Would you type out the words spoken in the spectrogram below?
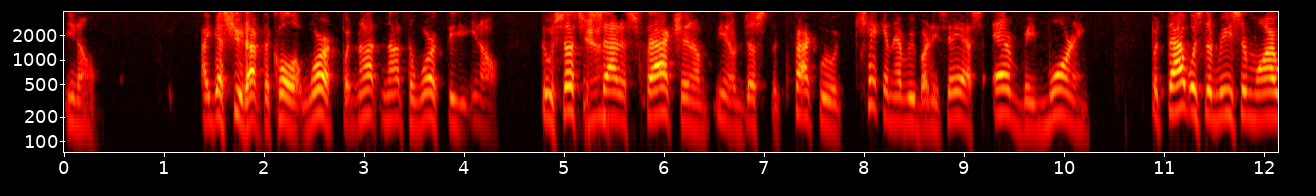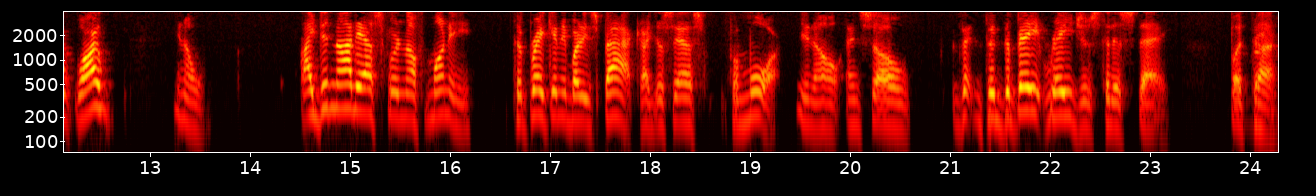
you know, I guess you'd have to call it work, but not not the work. The you know, there was such a yeah. satisfaction of you know just the fact we were kicking everybody's ass every morning, but that was the reason why why you know I did not ask for enough money to break anybody's back. I just asked for more, you know, and so the, the debate rages to this day. But uh, right. uh,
